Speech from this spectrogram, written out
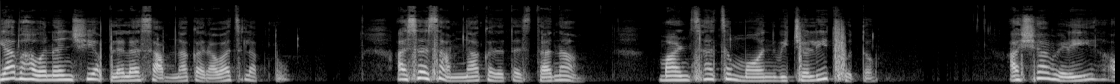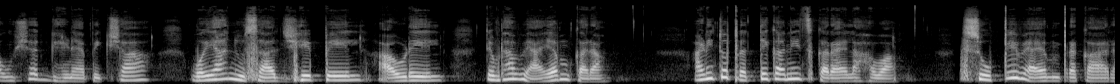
या भावनांशी आपल्याला सामना करावाच लागतो. असा सामना करत असताना माणसाचं मन विचलित होतं. अशा वेळी औषध घेण्यापेक्षा वयानुसार झेपेल आवडेल तेवढा व्यायाम करा आणि तो प्रत्येकानेच करायला हवा. सोपे व्यायाम प्रकार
